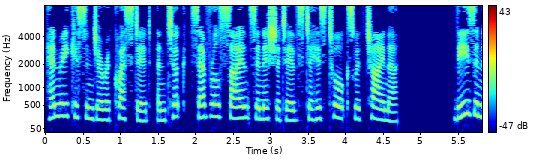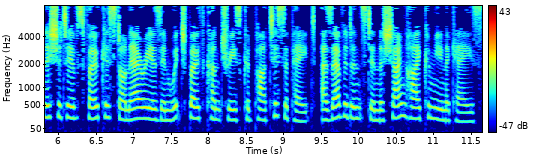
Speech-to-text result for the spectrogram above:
Henry Kissinger requested, and took, several science initiatives to his talks with China. These initiatives focused on areas in which both countries could participate, as evidenced in the Shanghai Communiques.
